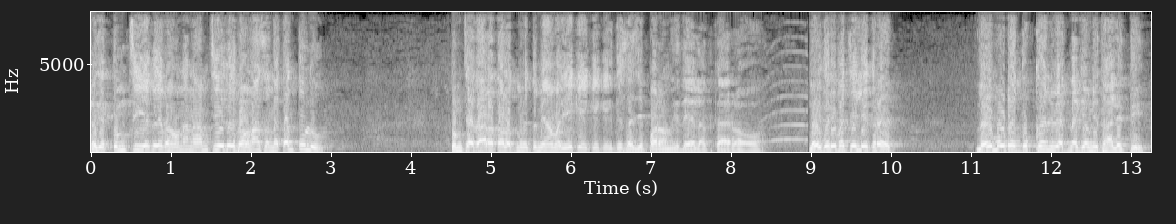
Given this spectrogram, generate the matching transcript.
म्हणजे तुमची वेगळी भावना ना आमची वेगळी भावना असं नका तुलू. तुमच्या दारात आलात म्हणजे तुम्ही आम्हाला एक एक एक एक दिवसाची परवानगी द्यायलात. काय राव? लय गरीबाचे लेकर आहेत. लय मोठं दुःख आणि वेदना घेऊन इथं आलेत ते.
